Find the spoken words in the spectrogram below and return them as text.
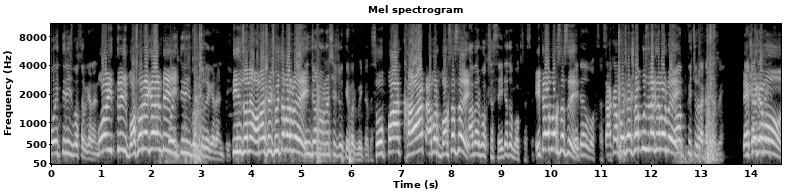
পঁয়ত্রিশ বছর গ্যারান্টি পঁয়ত্রিশ বছরের গ্যারান্টি পঁয়ত্রিশ বছরের গ্যারান্টি তিনজনে অনায়াসে শুইতে পারবে? তিনজন চুইতে পারবে এটাতে সোফা খাট আবার বক্স আছে? আবার বক্স আছে এটা তো বক্স আছে। এটাও বক্স আছে? এটাও বক্স আছে। টাকা পয়সা সবকিছু রাখতে পারবে? সবকিছু রাখা যাবে। টেকসই কেমন?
